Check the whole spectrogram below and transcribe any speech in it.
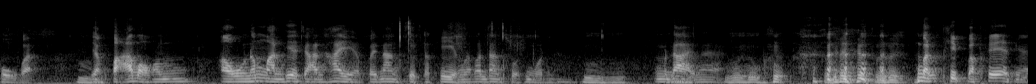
ถูกอะอืมอย่างป๋าบอกว่าเอาน้ำมันที่อาจารย์ให้อะไปนั่งจุดตะเกียงแล้วก็นั่งสวดมนต์อืมมันได้ไหมอืมมันผิดประเภทไง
